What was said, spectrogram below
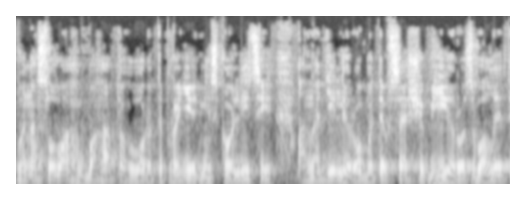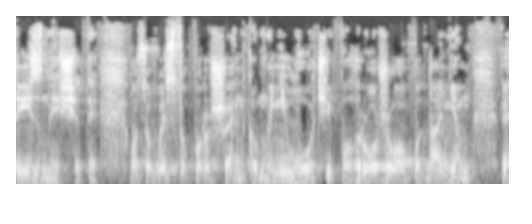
ви на словах багато говорите про єдність коаліції, а на ділі робите все, щоб її розвалити і знищити. Особисто Порошенко мені в очі погрожував поданням е,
